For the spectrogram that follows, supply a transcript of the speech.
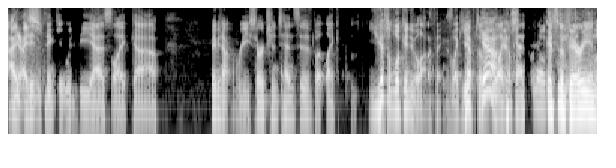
I, yes. I, didn't think it would be as like uh maybe not research intensive, but like you have to look into a lot of things. Like you have to yeah, like okay, it's a very in,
